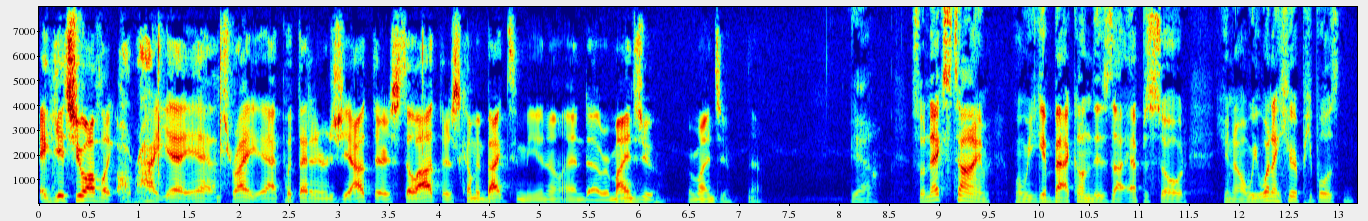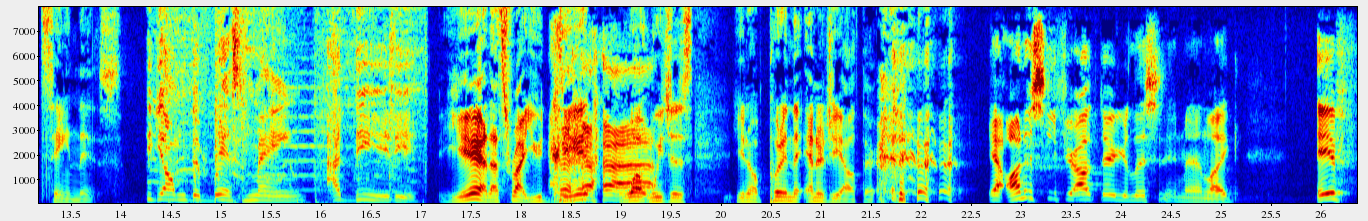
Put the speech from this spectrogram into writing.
it gets you off like, "All right, yeah, yeah, that's right, yeah." I put that energy out there. It's still out there. It's coming back to me, you know, and uh, reminds you, reminds you. Yeah. Yeah. So next time when we get back on this uh, episode, you know, we want to hear people saying this. I'm the best, man. I did it. Yeah, that's right. You did what we just, you know, putting the energy out there. Yeah, honestly, if you're out there, you're listening, man. Like, if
